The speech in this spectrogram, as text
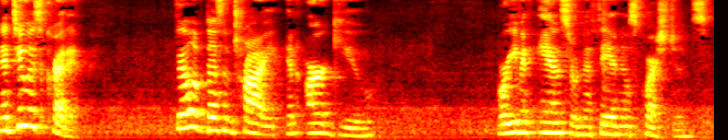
Now to his credit, Philip doesn't try and argue or even answer Nathaniel's questions.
